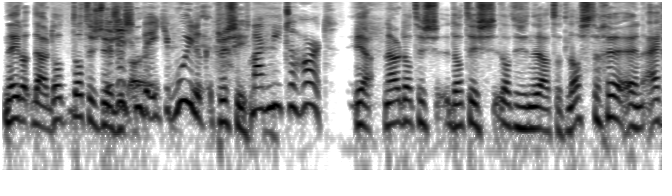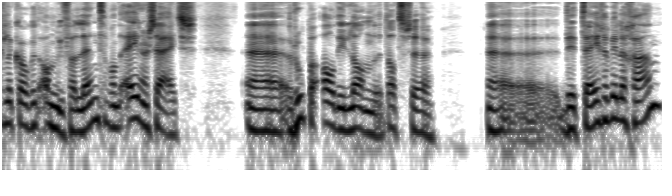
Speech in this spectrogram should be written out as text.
Nee, dat, nou, dat, dat is dus... Het is een beetje moeilijk, precies. maar niet te hard. Ja, nou, dat is, dat, is, dat is inderdaad het lastige en eigenlijk ook het ambivalente. Want enerzijds uh, roepen al die landen dat ze uh, dit tegen willen gaan.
